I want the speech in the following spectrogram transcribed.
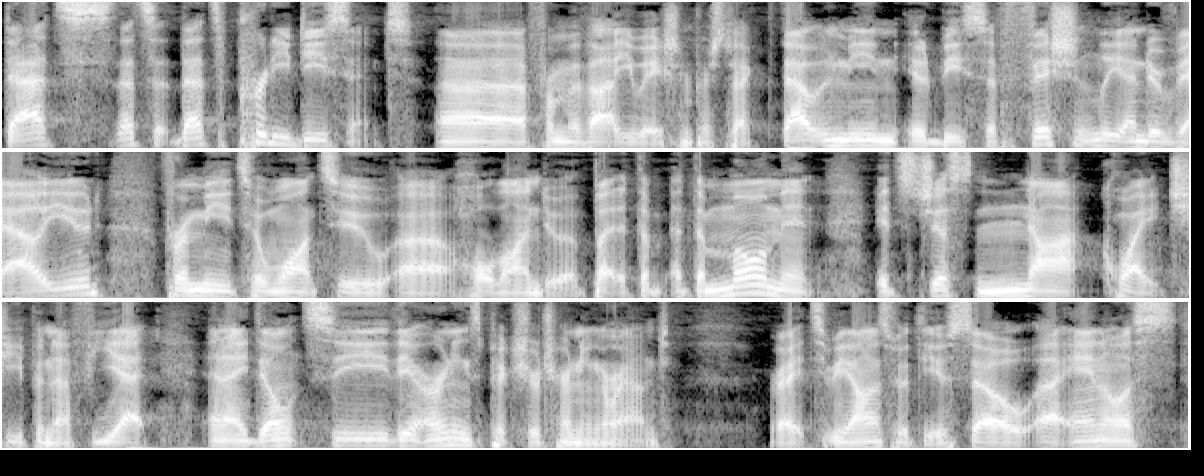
that's that's that's pretty decent uh, from a valuation perspective. That would mean it would be sufficiently undervalued for me to want to uh, hold on to it. But at the at the moment, it's just not quite cheap enough yet, and I don't see the earnings picture turning around. Right, to be honest with you, so uh, analysts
